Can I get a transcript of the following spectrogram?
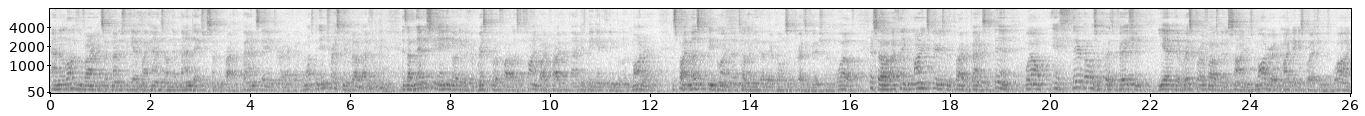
And in a lot of environments, I've managed to get my hands on their mandates with some of the private banks they interact with. And what's been interesting about that for me is I've never seen anybody with a risk profile as defined by a private bank as being anything below moderate, despite most of the people I know telling me that their goals are preservation of wealth. So I think my experience with the private banks has been, well, if their goals are preservation, yet their risk profile has been assigned as moderate, my biggest question is why.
